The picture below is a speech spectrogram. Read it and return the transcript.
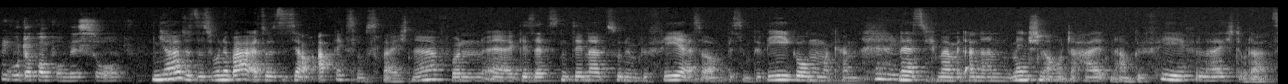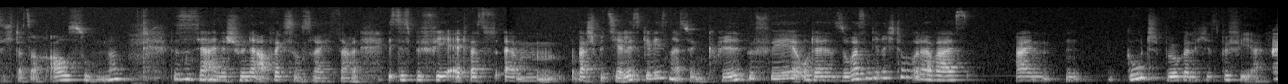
ein guter Kompromiss so. Ja, das ist wunderbar. Also es ist ja auch abwechslungsreich, ne? Von äh, gesetzten Dinner zu einem Buffet, also auch ein bisschen Bewegung. Man kann mhm. ne, sich mal mit anderen Menschen auch unterhalten am Buffet vielleicht oder sich das auch aussuchen. Ne? Das ist ja eine schöne abwechslungsreiche Sache. Ist das Buffet etwas ähm, was Spezielles gewesen, also ein Grillbuffet oder sowas in die Richtung? Oder war es ein gut bürgerliches Buffet einfach.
